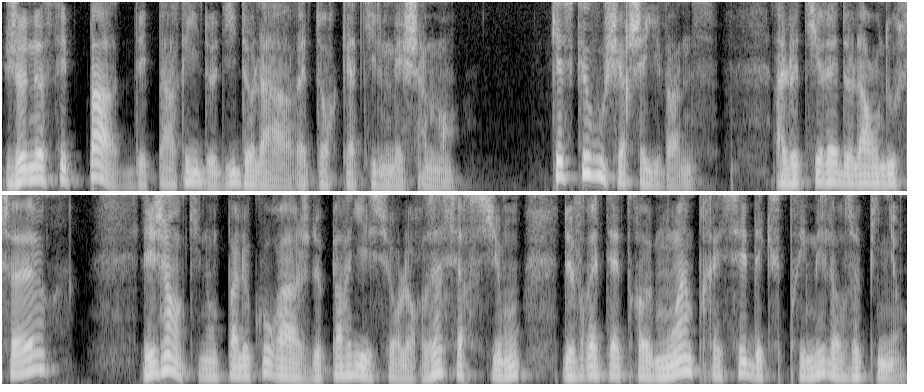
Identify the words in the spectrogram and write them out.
Je ne fais pas des paris de dix dollars, rétorqua-t-il méchamment. Qu'est-ce que vous cherchez, Evans À le tirer de là en douceur? Les gens qui n'ont pas le courage de parier sur leurs assertions devraient être moins pressés d'exprimer leurs opinions.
